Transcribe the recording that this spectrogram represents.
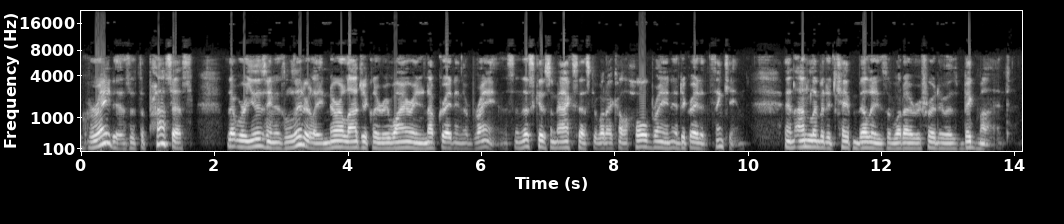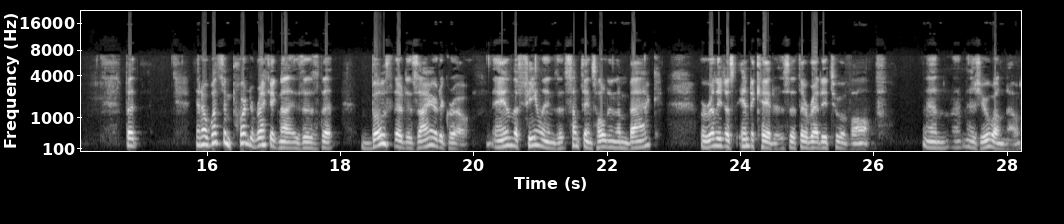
great is that the process that we're using is literally neurologically rewiring and upgrading their brains. And this gives them access to what I call whole brain integrated thinking and unlimited capabilities of what I refer to as big mind. But you know, what's important to recognize is that both their desire to grow and the feelings that something's holding them back are really just indicators that they're ready to evolve. And as you well know,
